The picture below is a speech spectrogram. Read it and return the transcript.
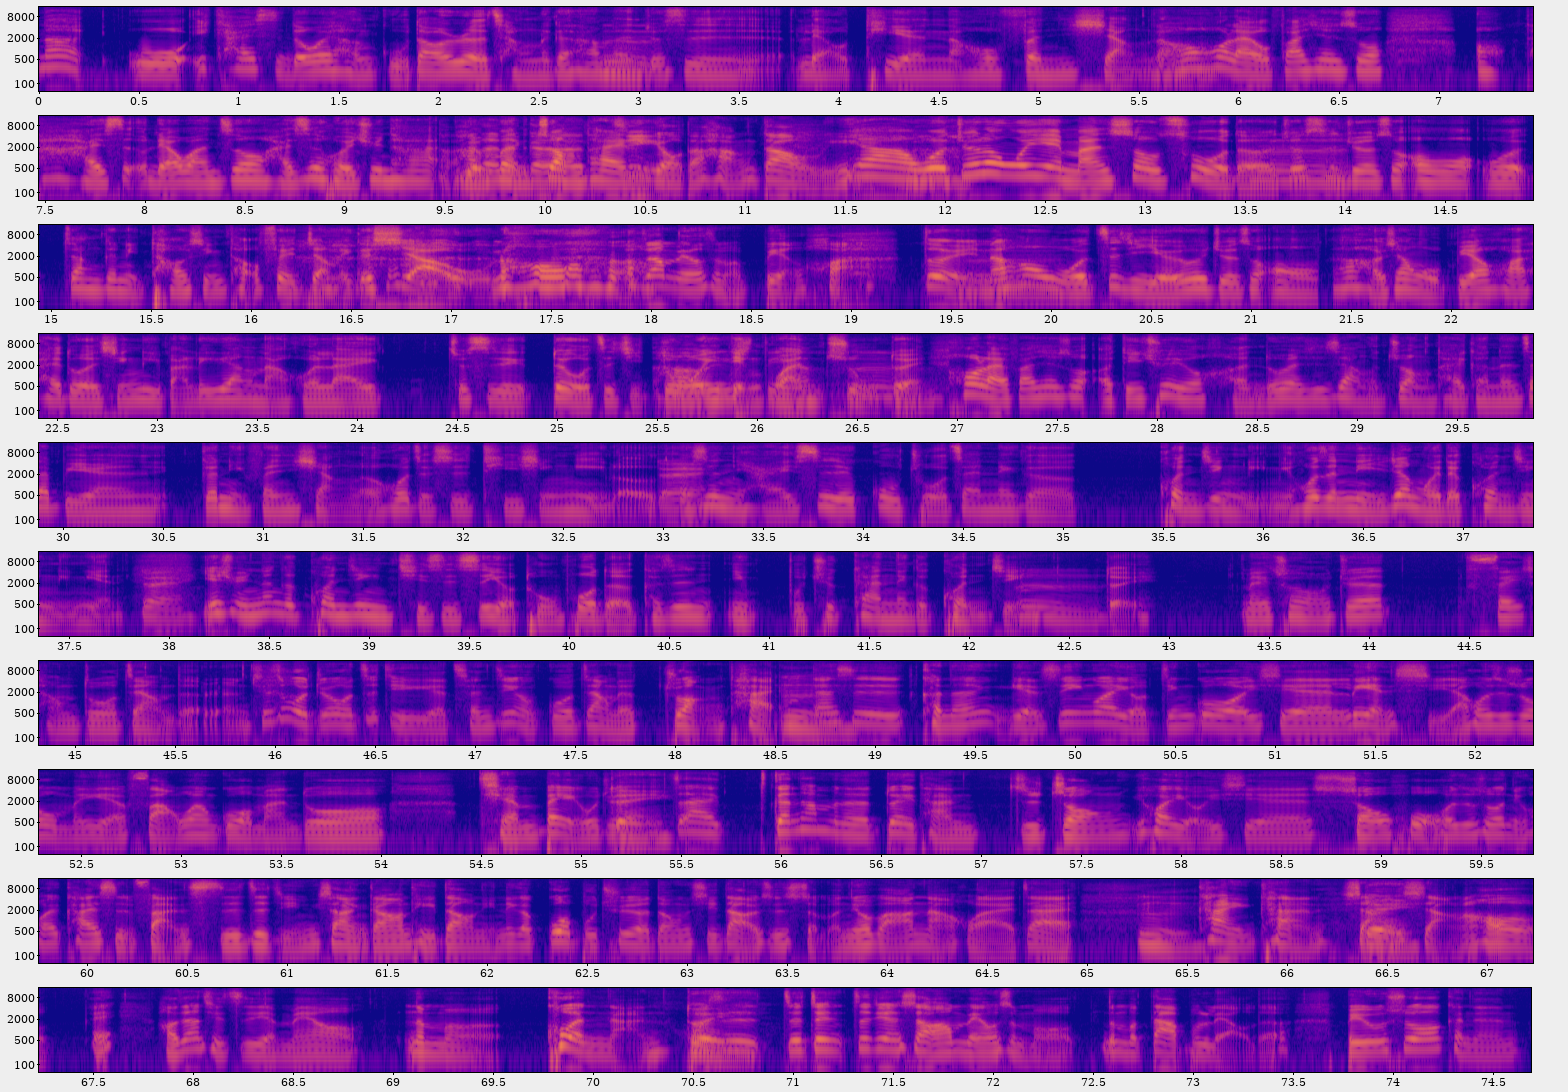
那我一开始都会很古道热肠的跟他们就是聊天，嗯、然后分享，然后后来我发现说，哦，他还是聊完之后还是回去他原本状态里有的航道里呀。Yeah, 我觉得我也蛮受挫的，嗯、就是觉得说，哦，我我这样跟你掏心掏肺讲了一个下午，然后好像没有什么变化。对，然后我自己也会觉得说，哦，他好像我不要花太多的心力把力量拿回来。就是对我自己多一点关注，嗯、对。后来发现说，呃，的确有很多人是这样的状态，可能在别人跟你分享了，或者是提醒你了，可是你还是固着在那个困境里面，或者你认为的困境里面。对，也许那个困境其实是有突破的，可是你不去看那个困境，嗯，对，没错，我觉得。非常多这样的人，其实我觉得我自己也曾经有过这样的状态，嗯、但是可能也是因为有经过一些练习啊，或者说我们也访问过蛮多前辈，我觉得在跟他们的对谈之中会有一些收获，或者说你会开始反思自己。你像你刚刚提到，你那个过不去的东西到底是什么？你就把它拿回来再嗯看一看，嗯、想一想，然后哎、欸，好像其实也没有那么。困难，或，是这件这件事好像没有什么那么大不了的。比如说，可能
